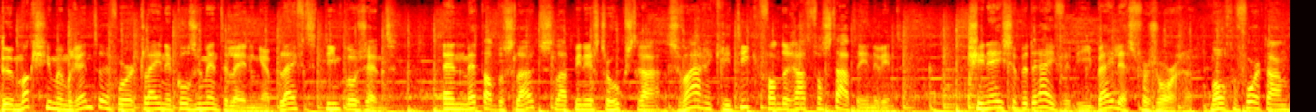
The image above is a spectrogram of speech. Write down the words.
De maximumrente voor kleine consumentenleningen blijft 10%. En met dat besluit slaat minister Hoekstra zware kritiek van de Raad van State in de wind. Chinese bedrijven die bijles verzorgen mogen voortaan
